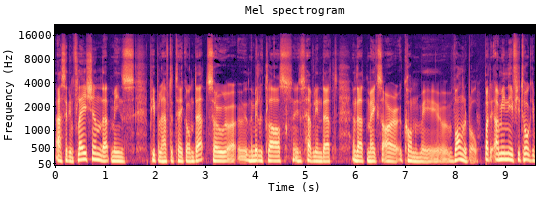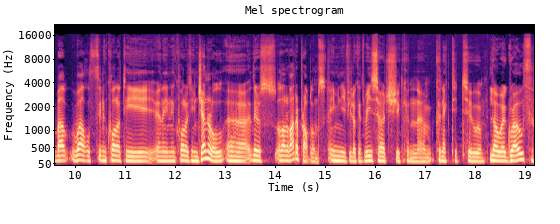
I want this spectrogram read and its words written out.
asset inflation, that means people have to take on debt. So uh, the middle class is heavily in debt, and that makes our economy vulnerable. But I mean, if you talk about wealth inequality and inequality in general, uh, there's a lot of other problems. I mean, if you look at research, you can um, connect it to lower growth.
